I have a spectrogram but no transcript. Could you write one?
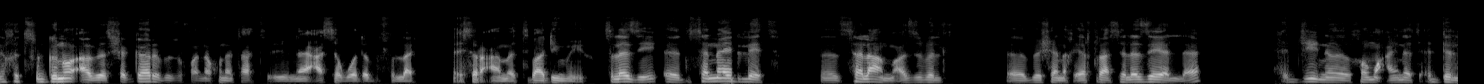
ንክትጽግኖ ኣብ ኣሸጋሪ ብዝኾነ ኩነታት እዩ ናይ ዓሰብ ወደብ ብፍላይ ንዕስራ ዓመት ባዲሙ እዩ ስለዚ ሰናይ ድሌት ሰላም ዝብል ብሸነኽ ኤርትራ ሰለዘየለ ሕጂ ንከምኡ ዓይነት ዕድል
